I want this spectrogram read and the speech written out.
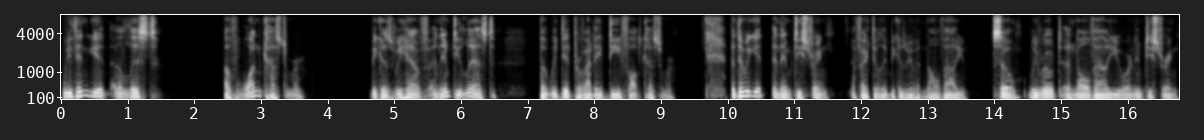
We then get a list of one customer because we have an empty list, but we did provide a default customer. But then we get an empty string effectively because we have a null value. So we wrote a null value or an empty string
